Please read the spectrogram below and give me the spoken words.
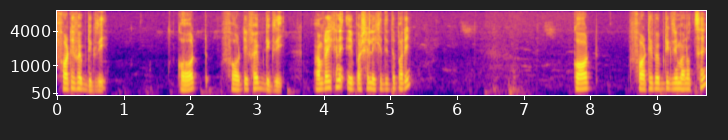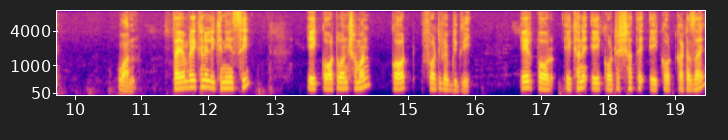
forty five degree cot forty five degree আমরা এখানে এই পাশে লিখে দিতে পারি কট ফর্টি ফাইভ ডিগ্রি মান হচ্ছে ওয়ান তাই আমরা এখানে লিখে নিয়েছি এই কট ওয়ান সমান কট ফর্টি ফাইভ ডিগ্রি এরপর এখানে এই কটের সাথে এই কট কাটা যায়।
